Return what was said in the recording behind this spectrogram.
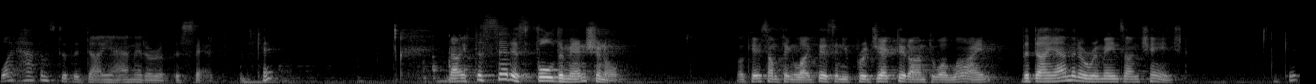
What happens to the diameter of the set? Okay? Now, if the set is full dimensional, okay, something like this, and you project it onto a line, the diameter remains unchanged. Okay?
